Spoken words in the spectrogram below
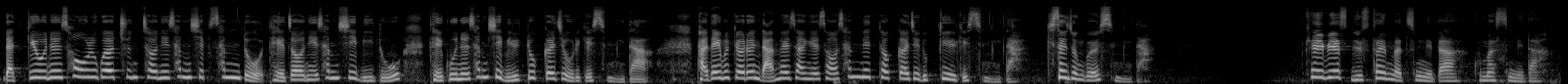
낮 기온은 서울과 춘천이 33도, 대전이 32도, 대구는 31도까지 오르겠습니다. 바다의 물결은 남해상에서 3m까지 높게 일겠습니다. 기상정보였습니다. KBS 뉴스타임 마칩니다. 고맙습니다.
